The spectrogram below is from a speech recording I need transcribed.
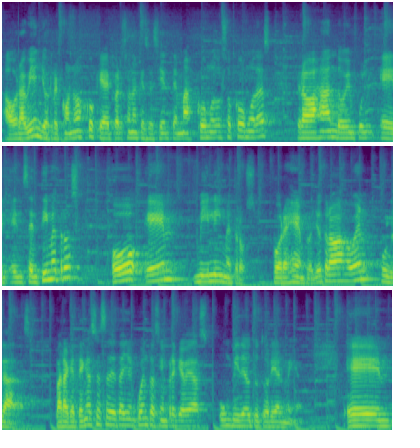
Ahora bien, yo reconozco que hay personas que se sienten más cómodos o cómodas trabajando en, centímetros o en milímetros. Por ejemplo, yo trabajo en pulgadas. Para que tengas ese detalle en cuenta siempre que veas un video tutorial mío. Eh,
